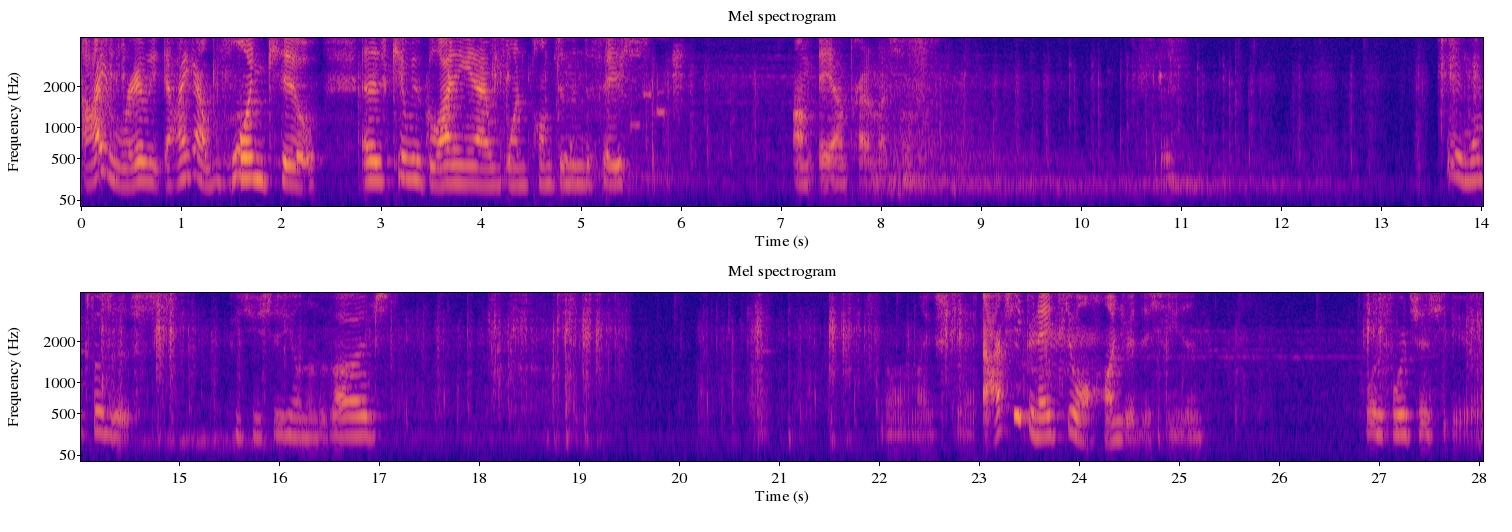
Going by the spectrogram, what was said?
I rarely I got one kill. And this kid was gliding and I one pumped him in the face. I'm a I'm proud of myself. Hey, more explosives. PGC, you know the vibes. Actually, grenades do 100 this season. Port-a-Fortress, yeah.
